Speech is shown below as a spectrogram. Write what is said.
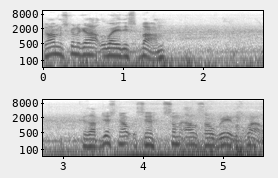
So I'm just going to get out of the way of this van because I've just noticed uh, something else over here as well.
